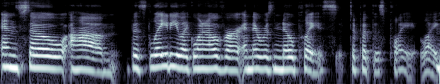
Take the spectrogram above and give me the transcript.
And so um, this lady like went over and there was no place to put this plate, like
